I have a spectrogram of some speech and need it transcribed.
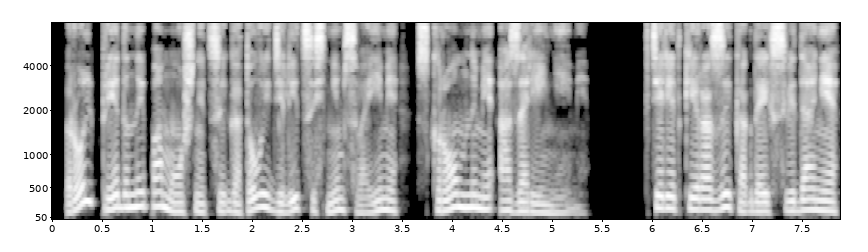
— роль преданной помощницы, готовой делиться с ним своими скромными озарениями. В те редкие разы, когда их свидание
